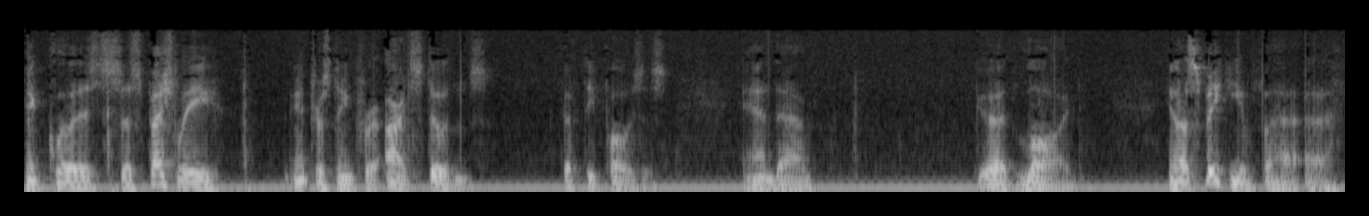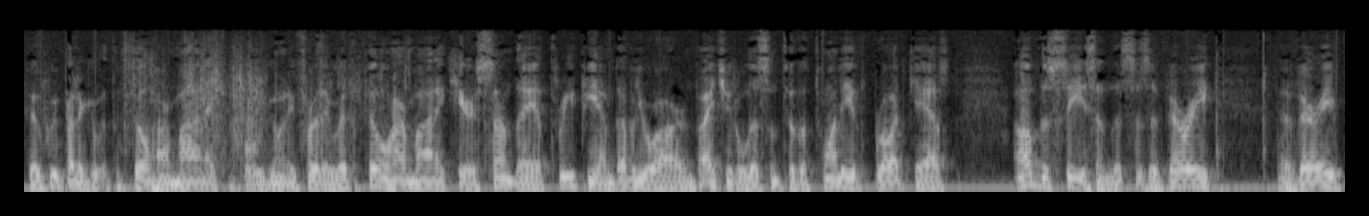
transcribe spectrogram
include, it's especially interesting for art students. 50 poses. And, uh, good Lord. You know, speaking of, uh, uh, we better get with the Philharmonic before we go any further. We're at the Philharmonic here Sunday at 3 p.m. WR. Invite you to listen to the 20th broadcast of the season. This is a very, a very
